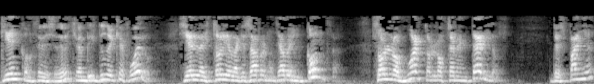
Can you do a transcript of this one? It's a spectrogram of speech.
¿Quién concede ese derecho? ¿En virtud de qué fuero? Si es la historia la que se ha pronunciado en contra son los muertos, los cementerios de España,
